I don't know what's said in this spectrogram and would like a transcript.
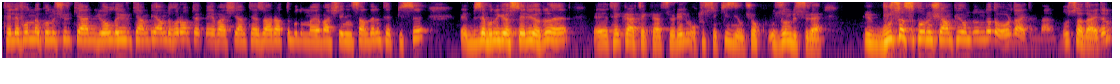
telefonla konuşurken, yolda yürürken bir anda horon tepmeye başlayan, tezahüratta bulunmaya başlayan insanların tepkisi e, bize bunu gösteriyordu ve e, tekrar tekrar söyleyelim 38 yıl çok uzun bir süre. Bursa Spor'un şampiyonluğunda da oradaydım ben. Bursa'daydım.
